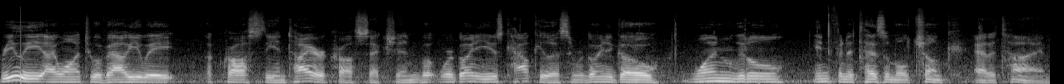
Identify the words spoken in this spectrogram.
really, I want to evaluate across the entire cross section, but we're going to use calculus and we're going to go one little infinitesimal chunk at a time.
